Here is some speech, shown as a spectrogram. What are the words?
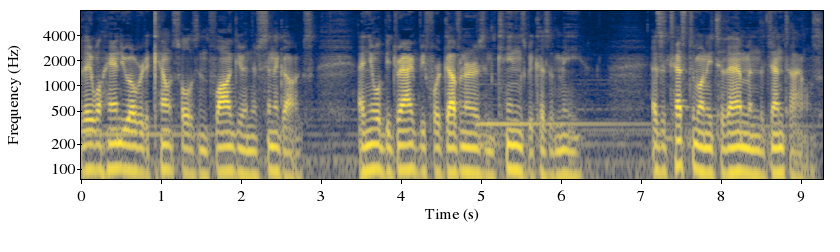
for they will hand you over to councils and flog you in their synagogues, and you will be dragged before governors and kings because of me, as a testimony to them and the Gentiles.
